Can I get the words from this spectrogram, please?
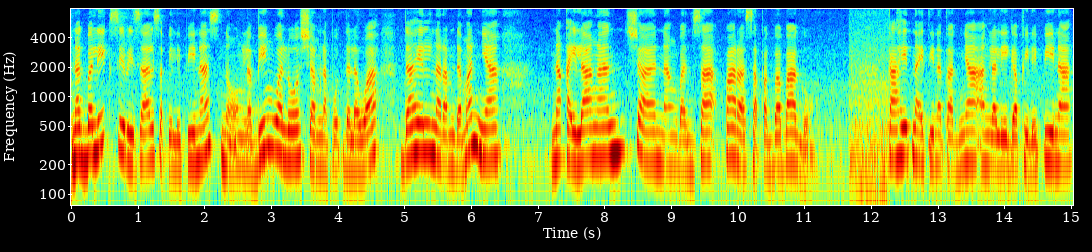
Nagbalik si Rizal sa Pilipinas noong 1872 dahil naramdaman niya na kailangan siya ng bansa para sa pagbabago. Kahit na itinatag niya ang La Liga Filipina,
